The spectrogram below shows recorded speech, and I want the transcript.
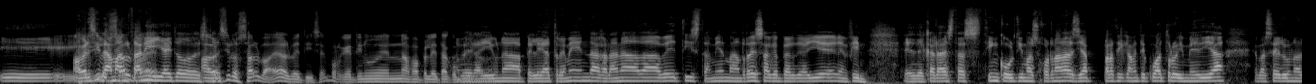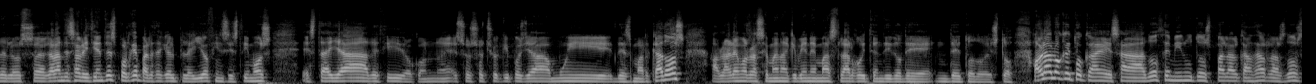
y A ver si la salva, manzanilla ¿eh? y todo esto. A ver si lo salva, ¿eh? Al Betis, ¿eh? Porque tiene una papeleta A ver, complicada. hay una pelea tremenda, Granada, Betis, también Manresa que perdió ayer, en fin, eh, de cara a estas cinco últimas jornadas, ya prácticamente cuatro y media, va a ser uno de los eh, grandes alicientes porque parece que el playoff, insistimos, está ya decidido, con esos ocho equipos ya muy desmarcados. Hablaremos la semana que viene más largo y tendido de, de todo esto. Ahora lo que toca es a 12 minutos para alcanzar las 2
